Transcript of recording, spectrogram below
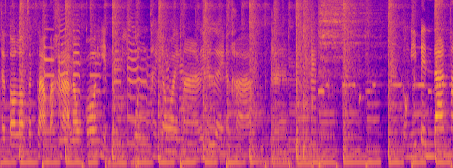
แต่ตอนเราจะกลับอะค่ะเราก็เห็นมีคนทยอยมาเรื่อยๆนะคะ ตรงนี้เป็นด้านใน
